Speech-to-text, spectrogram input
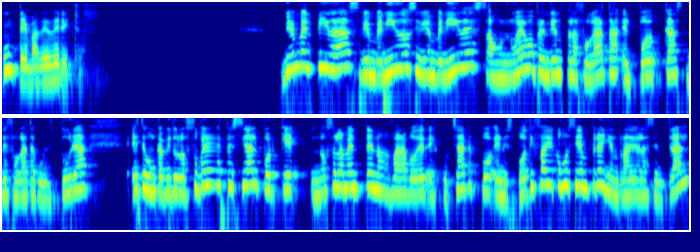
un tema de derechos? Bienvenidas, bienvenidos y bienvenides a un nuevo Prendiendo la Fogata, el podcast de Fogata Cultura. Este es un capítulo súper especial porque no solamente nos van a poder escuchar en Spotify como siempre y en Radio La Central,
